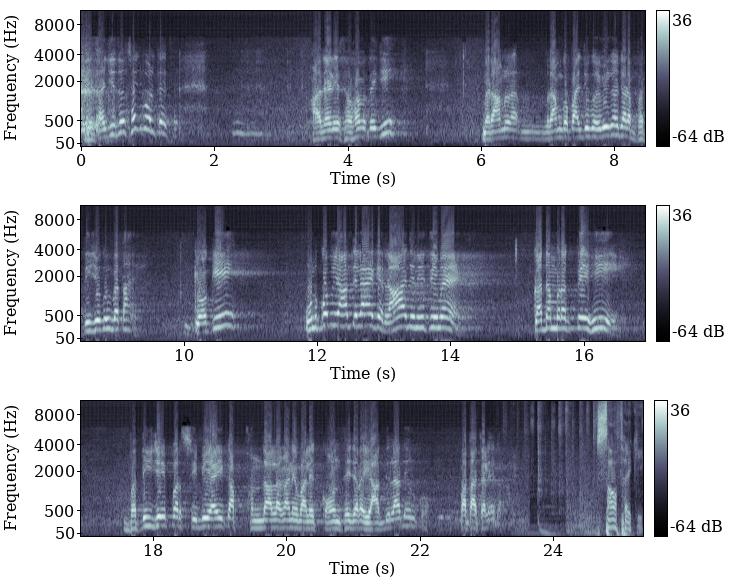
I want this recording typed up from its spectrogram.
नेताजी तो सच बोलते थे। आदरणीय सभापति जी मैं राम राम गोपाल जी को भी कहा, जरा भतीजे को भी बताएँ। क्योंकि उनको भी याद दिलाए कि राजनीति में कदम रखते ही भतीजे पर सीबीआई का फंदा लगाने वाले कौन थे, जरा याद दिला दें उनको, पता चलेगा। साफ़ है कि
